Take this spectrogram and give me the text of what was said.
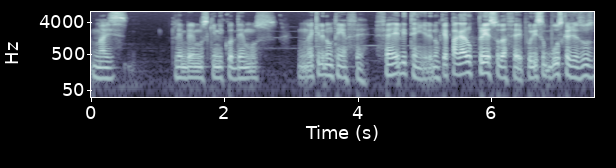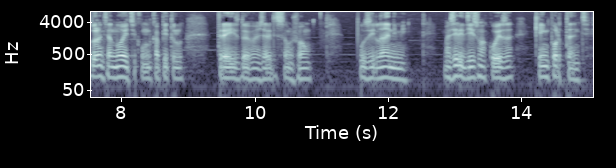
mas lembremos que Nicodemos não é que ele não tenha fé. Fé ele tem, ele não quer pagar o preço da fé, e por isso busca Jesus durante a noite, como no capítulo 3 do Evangelho de São João, pusilânime. Mas ele diz uma coisa que é importante.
